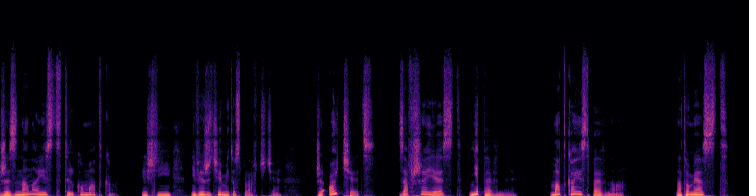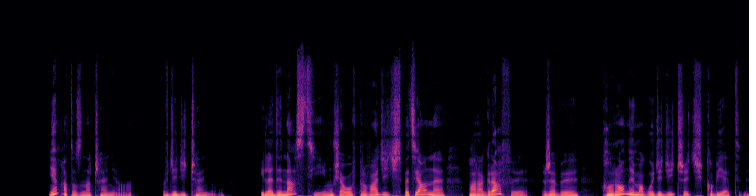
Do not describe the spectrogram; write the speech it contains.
że znana jest tylko matka. Jeśli nie wierzycie mi, to sprawdźcie, że ojciec zawsze jest niepewny, matka jest pewna. Natomiast nie ma to znaczenia, w dziedziczeniu. Ile dynastii musiało wprowadzić specjalne paragrafy, żeby korony mogły dziedziczyć kobiety.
